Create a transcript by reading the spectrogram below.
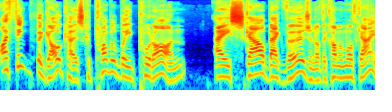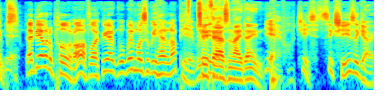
I, think the Gold Coast could probably put on a scaled back version of the Commonwealth Games. Yeah, they'd be able to pull it off. Like we, when was it we had it up here? Within the- 2018. yeah, well, geez, six years ago.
